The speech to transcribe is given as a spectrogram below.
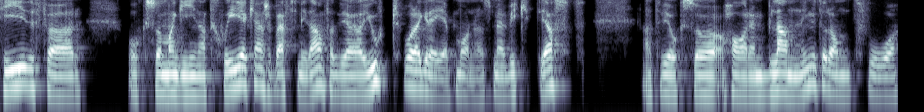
tid för också magin att ske kanske på eftermiddagen för att vi har gjort våra grejer på morgonen som är viktigast. Att vi också har en blandning av de två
